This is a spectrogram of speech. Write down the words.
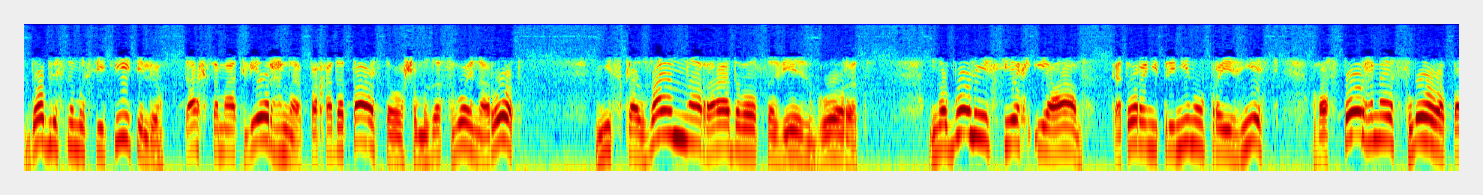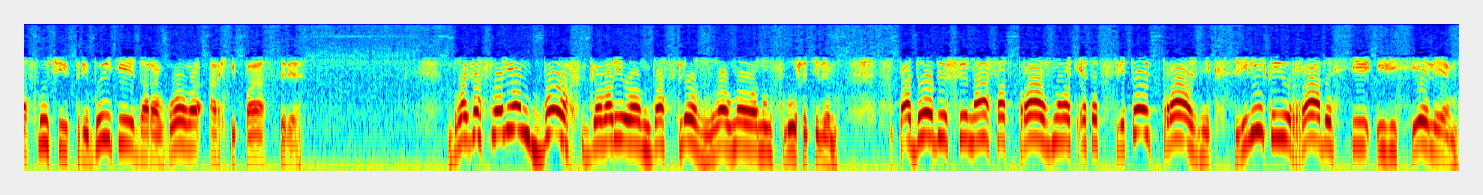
Доблестному святителю, так самоотверженно походатайствовавшему за свой народ, несказанно радовался весь город – но более всех Иоанн, который не приминул произнесть восторженное слово по случаю прибытия дорогого архипастыря. «Благословен Бог!» — говорил он до слез взволнованным слушателям, «сподобивший нас отпраздновать этот святой праздник с великою радостью и весельем,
